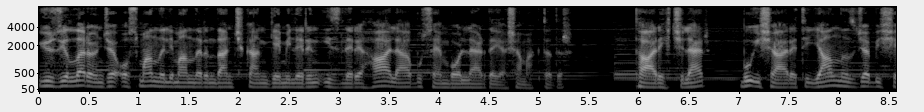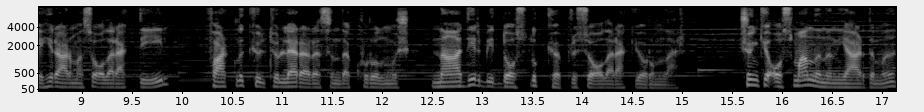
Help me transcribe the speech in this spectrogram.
Yüzyıllar önce Osmanlı limanlarından çıkan gemilerin izleri hala bu sembollerde yaşamaktadır. Tarihçiler, bu işareti yalnızca bir şehir arması olarak değil, farklı kültürler arasında kurulmuş nadir bir dostluk köprüsü olarak yorumlar. Çünkü Osmanlı'nın yardımı,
